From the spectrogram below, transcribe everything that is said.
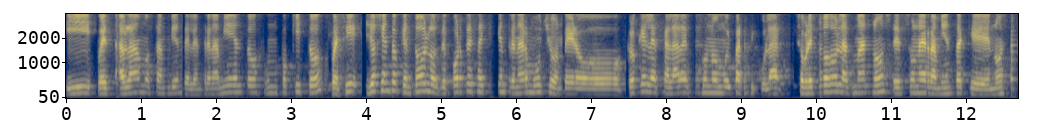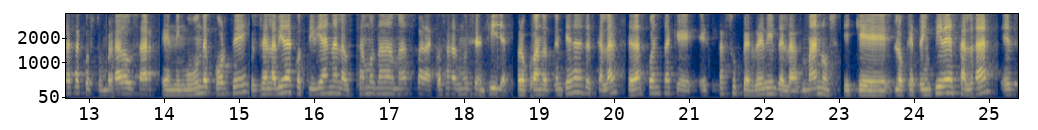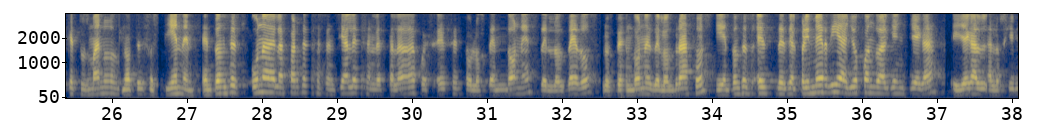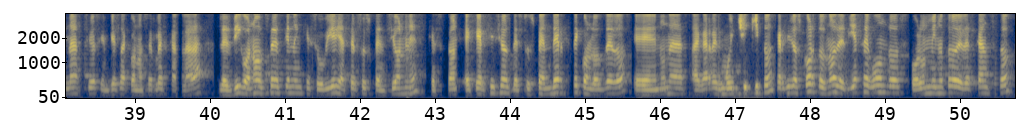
Y pues hablábamos también del entrenamiento un poquito, pues sí, yo siento que en todos los deportes hay que entrenar mucho, pero creo que la escalada es uno muy particular. Sobre todo las manos es una herramienta que no estás acostumbrado a usar en ningún deporte, pues en la vida cotidiana la usamos nada más para cosas muy sencillas, pero cuando te empiezas a escalar, te das cuenta que estás súper débil de las manos y que lo que te impide escalar es que tus manos no te sostienen. Entonces, una de las partes esenciales en la escalada, pues es esto, los tendones de los dedos, los tendones de los brazos. Y entonces es desde el primer día, yo cuando alguien llega y llega a los gimnasios y empieza a conocer la escalada, les digo, no, ustedes tienen que subir y hacer suspensiones, que son ejercicios de suspenderte con los dedos en unas agarres muy chiquitos, ejercicios cortos, ¿no? De 10 segundos por un minuto de descanso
